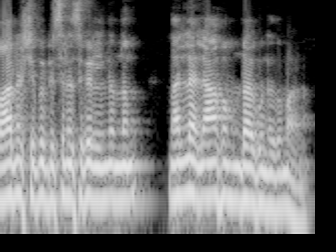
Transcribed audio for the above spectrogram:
പാർട്ണർഷിപ്പ് ബിസിനസ്സുകളിൽ നിന്നും നല്ല ലാഭം ഉണ്ടാകുന്നതുമാണ്.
